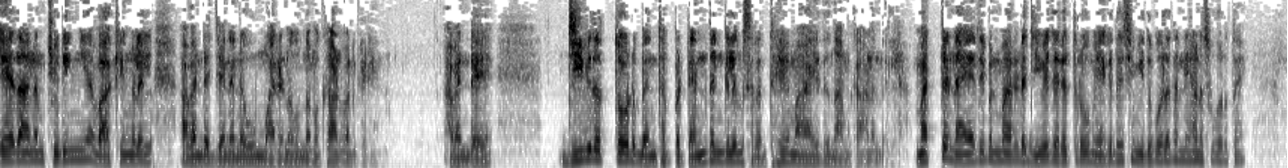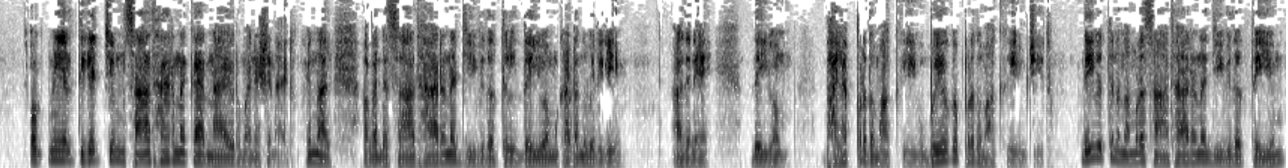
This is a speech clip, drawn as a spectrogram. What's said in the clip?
ഏതാനും ചുരുങ്ങിയ വാക്യങ്ങളിൽ അവന്റെ ജനനവും മരണവും നമുക്ക് കാണുവാൻ കഴിയും. അവന്റെ ജീവിതത്തോട് ബന്ധപ്പെട്ട് എന്തെങ്കിലും ശ്രദ്ധേയമായത് നാം കാണുന്നില്ല. മറ്റ് ന്യായാധിപന്മാരുടെ ജീവചരിത്രവും ഏകദേശം ഇതുപോലെ തന്നെയാണ് സുഹൃത്തെ. ഒഗ്നിയിൽ തികച്ചും സാധാരണക്കാരനായ ഒരു മനുഷ്യനായിരുന്നു. എന്നാൽ അവന്റെ സാധാരണ ജീവിതത്തിൽ ദൈവം കടന്നുവരികയും അതിനെ ദൈവം ഫലപ്രദമാക്കുകയും ഉപയോഗപ്രദമാക്കുകയും ചെയ്തു. ദൈവത്തിന് നമ്മുടെ സാധാരണ ജീവിതത്തെയും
